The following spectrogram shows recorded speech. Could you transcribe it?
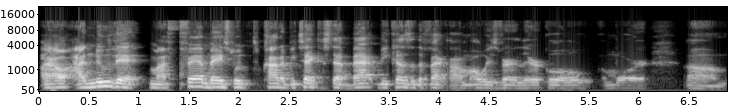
I, I knew that my fan base would kind of be taking a step back because of the fact I'm always very lyrical, more um,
